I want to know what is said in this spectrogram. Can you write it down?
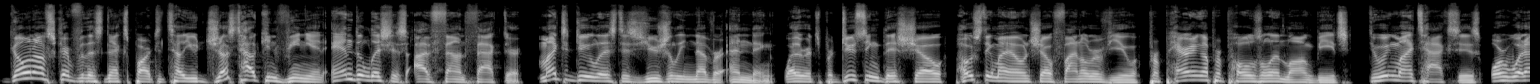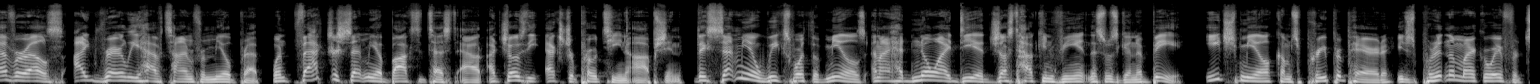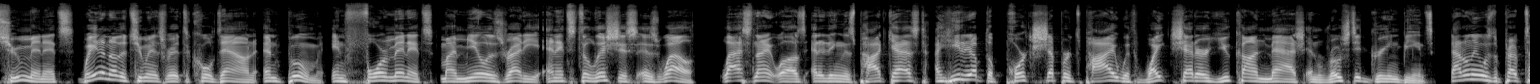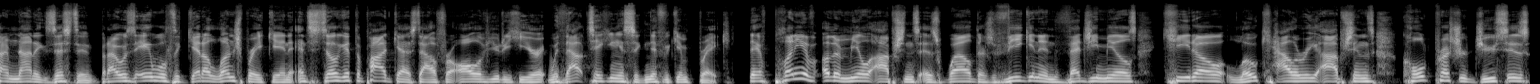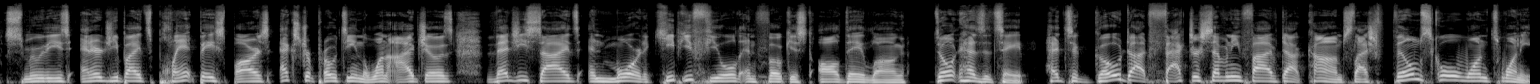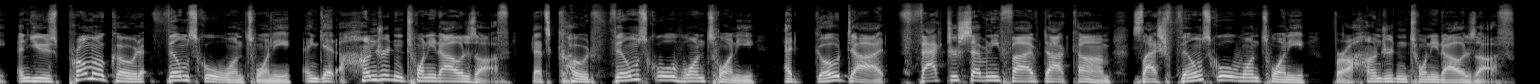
Going off script for this next part to tell you just how convenient and delicious I've found Factor. My to do list is usually never ending, whether it's producing this show, hosting my own show, Final Review, preparing a proposal in Long Beach, doing my taxes, or whatever else. I rarely have time for meal prep. When Factor sent me a box to test out, I chose the extra protein option. They sent me a week's worth of meals, and I had no idea just how convenient this was going to be. Each meal comes pre prepared. You just put it in the microwave for two minutes, wait another two minutes for it to cool down, and boom, in four minutes, my meal is ready and it's delicious as well. Last night, while I was editing this podcast, I heated up the pork shepherd's pie with white cheddar, Yukon mash, and roasted green beans. Not only was the prep time not existent, but I was able to get a lunch break in and still get the podcast out for all of you to hear without taking a significant break. They have plenty of other meal options as well. There's vegan and veggie meals, keto, low calorie options, cold pressure juices, smoothies, energy bites, plant based bars, extra protein, the one I chose, veggie sides, and more to keep you fueled and focused all day long. Don't hesitate. Head to go.factor75.com slash filmschool120 and use promo code filmschool120 and get $120 off. That's code filmschool120 at go.factor75.com slash filmschool120 for $120 off.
